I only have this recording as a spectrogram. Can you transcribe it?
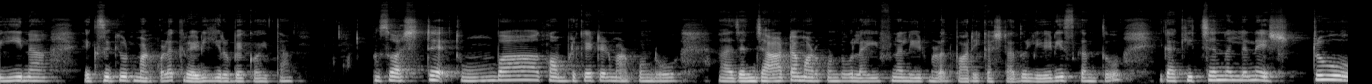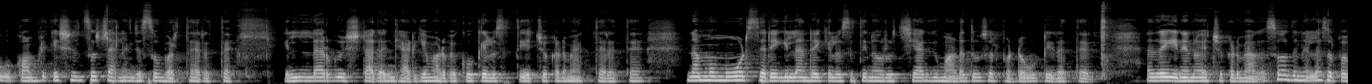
ಬಿನ ಎಕ್ಸಿಕ್ಯೂಟ್ ಮಾಡ್ಕೊಳ್ಳೋಕೆ ರೆಡಿ ಇರಬೇಕು ಆಯಿತಾ? ಸೊ ಅಷ್ಟೇ ತುಂಬ ಕಾಂಪ್ಲಿಕೇಟೆಡ್ ಮಾಡಿಕೊಂಡು ಜಂಜಾಟ ಮಾಡಿಕೊಂಡು ಲೈಫ್ನ ಲೀಡ್ ಮಾಡೋದು ಭಾರಿ ಕಷ್ಟ. ಅದು ಲೇಡೀಸ್ಗಂತೂ ಈಗ ಕಿಚನ್ನಲ್ಲೇ ಎಷ್ಟು ಅಷ್ಟು ಕಾಂಪ್ಲಿಕೇಶನ್ಸು ಚಾಲೆಂಜಸ್ಸು ಬರ್ತಾ ಇರುತ್ತೆ. ಎಲ್ಲರಿಗೂ ಇಷ್ಟ ಆಗಂಗೆ ಅಡುಗೆ ಮಾಡಬೇಕು, ಕೆಲವು ಸತಿ ಹೆಚ್ಚು ಕಡಿಮೆ ಆಗ್ತಾ ಇರುತ್ತೆ. ನಮ್ಮ ಮೂಡ್ ಸರಿಗಿಲ್ಲ ಅಂದರೆ ಕೆಲವು ಸತಿ ನಾವು ರುಚಿಯಾಗಿ ಮಾಡೋದು ಸ್ವಲ್ಪ ಡೌಟ್ ಇರುತ್ತೆ. ಅಂದರೆ ಏನೇನೋ ಹೆಚ್ಚು ಕಡಿಮೆ ಆಗೋ ಸೊ ಅದನ್ನೆಲ್ಲ ಸ್ವಲ್ಪ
